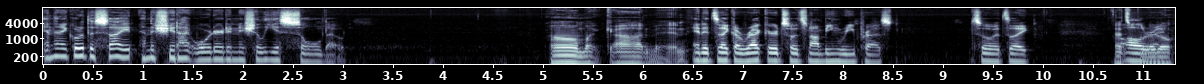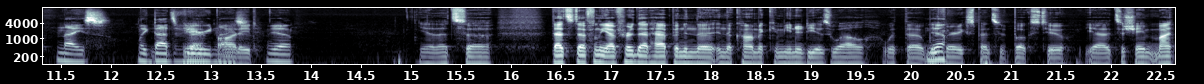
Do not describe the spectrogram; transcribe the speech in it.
and then I go to the site, and the shit I ordered initially is sold out, Oh my God, man, and it's like a record, so it's not being repressed. So it's like that's all right, brutal. nice. Like that's Yeah, very nice. bodied. Yeah, Yeah, that's uh, that's definitely. I've heard that happen in the in the comic community as well with the with Yeah. very expensive books too. Yeah, it's a shame. My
